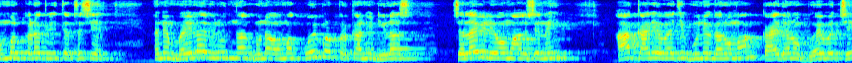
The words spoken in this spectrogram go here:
અમલ કડક રીતે થશે અને મહિલા વિરુદ્ધના ગુનાઓમાં કોઈ પણ પ્રકારની ઢીલાસ ચલાવી લેવામાં આવશે નહીં. આ કાર્યવાહીથી ગુનેગારોમાં કાયદાનો ભય વધશે.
